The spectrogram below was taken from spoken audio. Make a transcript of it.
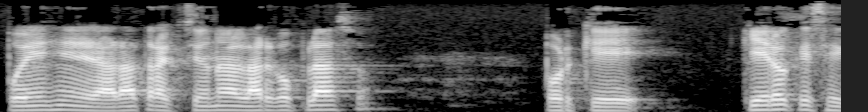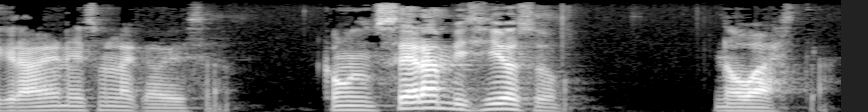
pueden generar atracción a largo plazo, porque quiero que se graben eso en la cabeza. Con ser ambicioso no basta.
